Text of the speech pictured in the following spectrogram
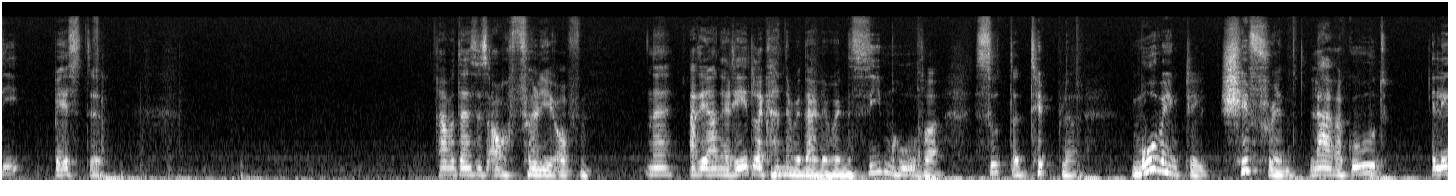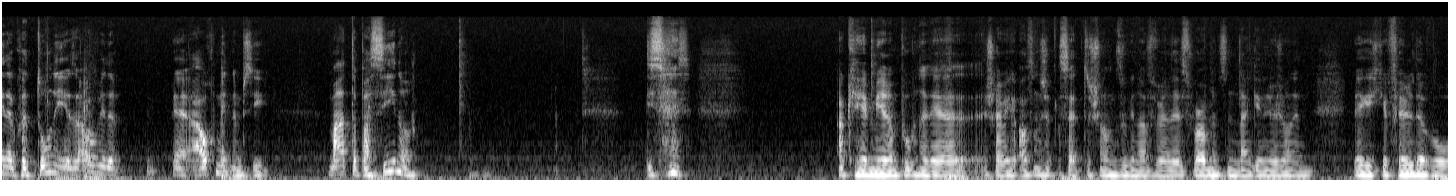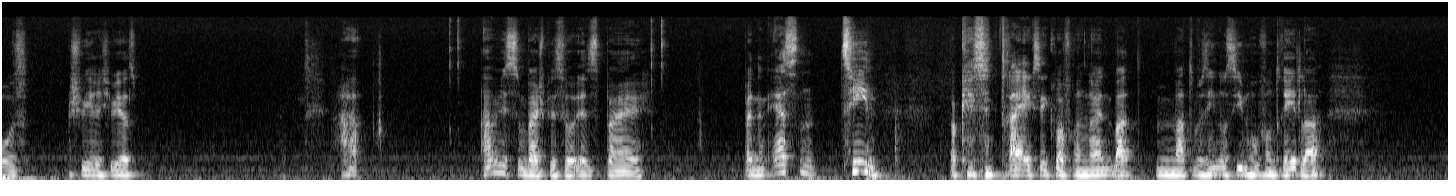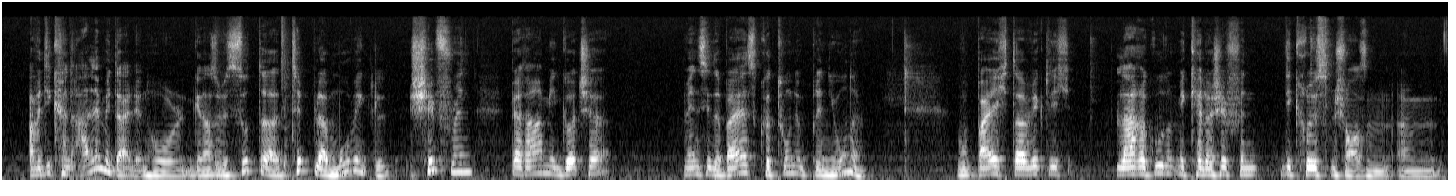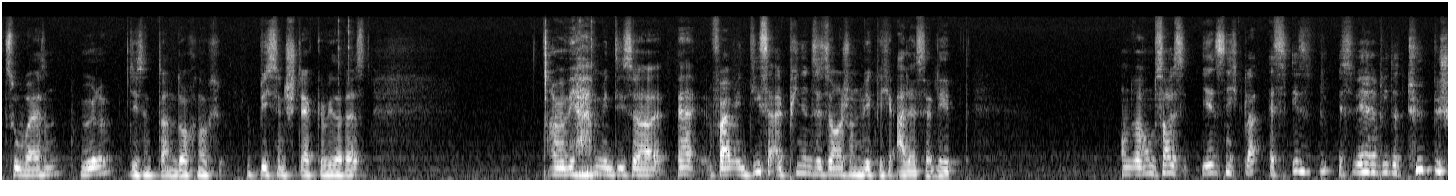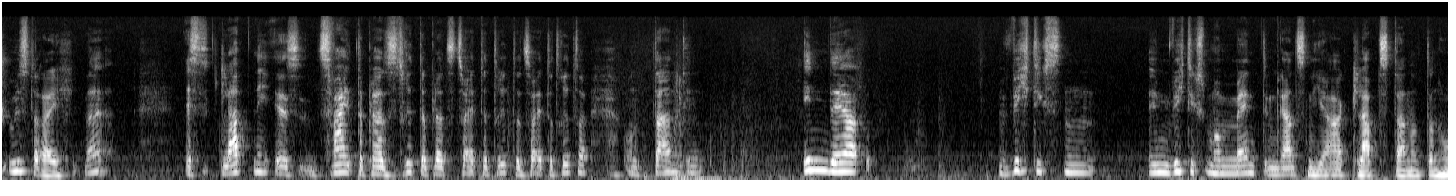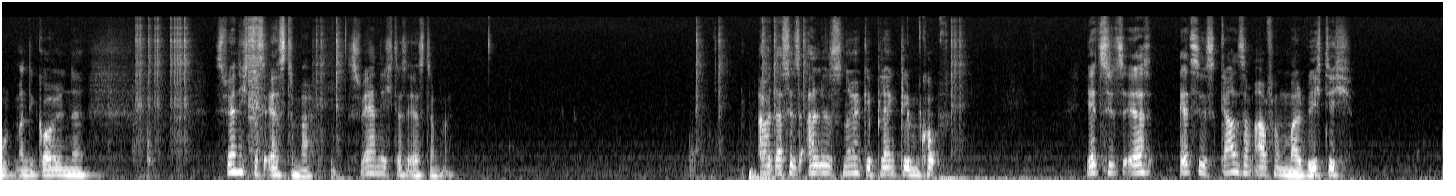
die beste. Aber da ist auch völlig offen. Ne? Ariane Redler kann eine Medaille holen. Siebenhofer, Sutter, Tippler, Mowinkel, Schiffrin, Lara Gut, Elena Cortoni ist auch wieder äh, auch mit einem Sieg. Marta Bassino. Dieses, Okay, Miriam Buchner, der schreibe ich Außenseite schon so genau für Alice Robinson, dann gehen wir schon in wirklich Gefilde, wo es schwierig wird. Aber, aber wie es zum Beispiel so ist bei, bei den ersten 10, okay, es sind drei ex auf Rang 9, Matabasino, Siebenhofer und Redler. Aber die können alle Medaillen holen, genauso wie Sutter, Tippler, Mowinkel, Schifrin, Berami, Gotcha, wenn sie dabei ist, Cortun und Brignone. Wobei ich da wirklich Lara Gut und Michaela Schiffrin die größten Chancen ähm, zuweisen würde. Die sind dann doch noch ein bisschen stärker wie der Rest. Aber wir haben in dieser, äh, vor allem in dieser alpinen Saison schon wirklich alles erlebt. Und warum soll es jetzt nicht klar? Es es wäre wieder typisch Österreich. Ne? Es klappt nicht. Es zweiter Platz, dritter Platz, zweiter, dritter, zweiter, dritter und dann in, in der wichtigsten, im wichtigsten Moment im ganzen Jahr klappt es dann und dann holt man die goldene. Es wäre nicht das erste Mal. Es wäre nicht das erste Mal. Aber das ist alles, ne, Geplänkel im Kopf. Jetzt ist erst, jetzt ist ganz am Anfang mal wichtig.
